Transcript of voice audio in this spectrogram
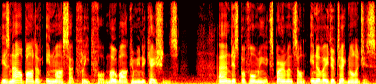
is now part of Inmarsat fleet for mobile communications and is performing experiments on innovative technologies.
